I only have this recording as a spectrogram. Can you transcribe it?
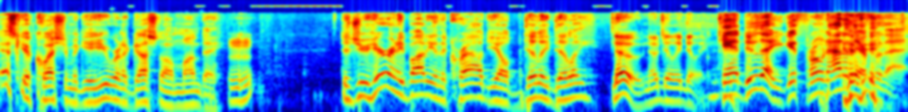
Ask you a question, McGee. You were in Augusta on Monday. Mm-hmm. Did you hear anybody in the crowd yell "dilly dilly"? No, no dilly dilly. Can't do that. You get thrown out of there for that.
